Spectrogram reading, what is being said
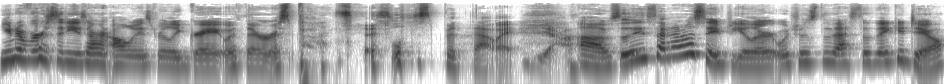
universities aren't always really great with their responses. Let's put it that way. yeah. Um, so they sent out a safety alert, which was the best that they could do.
